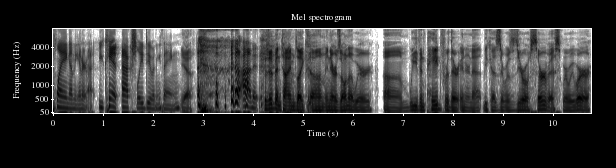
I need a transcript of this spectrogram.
playing on the internet. You can't actually do anything Yeah. on it. Because there's been times like um, in Arizona where um, we even paid for their internet because there was zero service where we were.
